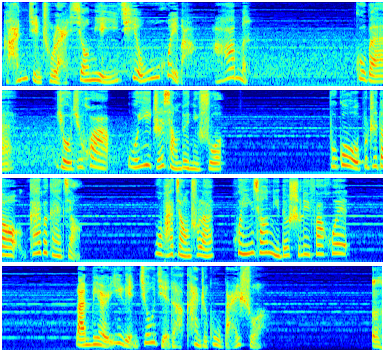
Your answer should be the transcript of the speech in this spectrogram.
赶紧出来，消灭一切污秽吧！阿门。”顾白，有句话我一直想对你说，不过我不知道该不该讲，我怕讲出来会影响你的实力发挥。兰比尔一脸纠结的看着顾白说：“嗯，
